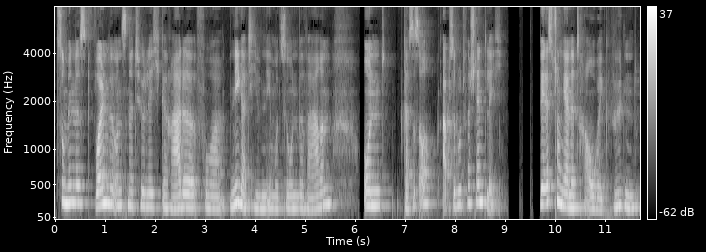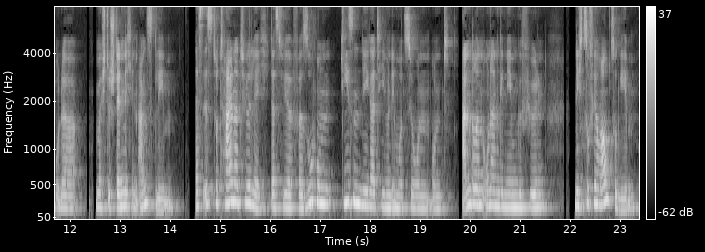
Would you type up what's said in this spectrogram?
zumindest wollen wir uns natürlich gerade vor negativen Emotionen bewahren und das ist auch absolut verständlich. Wer ist schon gerne traurig, wütend oder möchte ständig in Angst leben? Es ist total natürlich, dass wir versuchen, diesen negativen Emotionen und anderen unangenehmen Gefühlen nicht zu viel Raum zu geben.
